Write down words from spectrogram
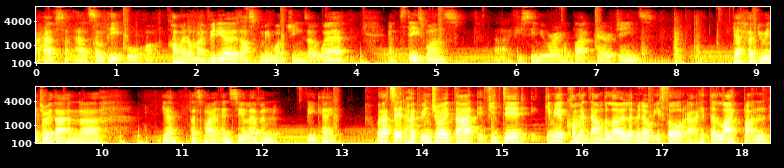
I have some, had some people comment on my videos asking me what jeans I wear, and it's these ones. Uh, if you see me wearing a black pair of jeans. Yeah, hope you enjoyed that, and uh, yeah, that's my NC11 BK. Well, that's it. Hope you enjoyed that. If you did, give me a comment down below. Let me know what you thought. Uh, hit the like button.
